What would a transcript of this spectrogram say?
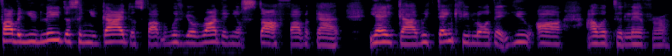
Father, you lead us and you guide guide us, Father, with your rod and your staff, Father God. Yea, God, we thank you, Lord, that you are our deliverer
